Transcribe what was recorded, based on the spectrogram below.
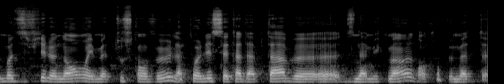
modifier le nom et mettre tout ce qu'on veut. La police est adaptable dynamiquement, donc on peut mettre,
